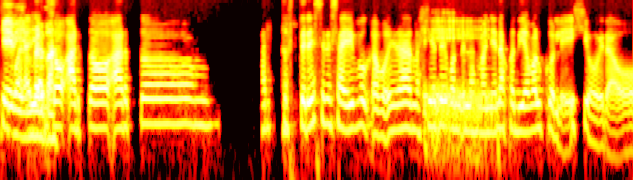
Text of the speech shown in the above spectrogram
Qué bien, harto, harto, harto estrés en esa época. pues, Era, imagínate, cuando en las Sí. mañanas cuando íbamos al colegio, era Oh,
